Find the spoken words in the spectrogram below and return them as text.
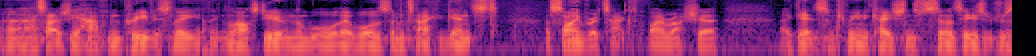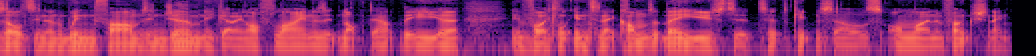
uh, has actually happened previously. I think last year in the war, there was an attack against a cyber attack by Russia against some communications facilities, which resulted in wind farms in Germany going offline as it knocked out the uh, vital internet comms that they use to, to, keep themselves online and functioning.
